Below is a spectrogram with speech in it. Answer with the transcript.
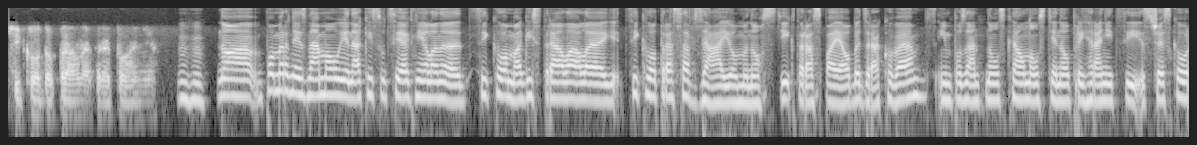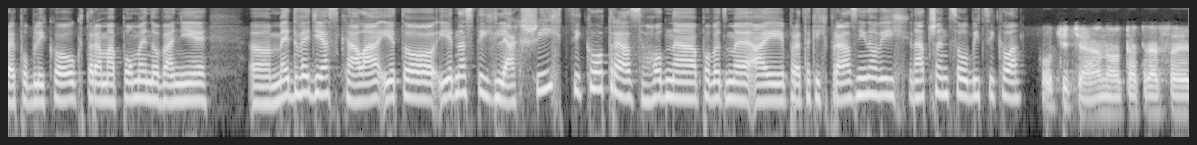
cyklodopravné prepojenie. Uh-huh. No a pomerne známou je na Kisuciach nielen cyklomagistrála, ale aj cyklotrasa vzájomnosti, ktorá spája obec Rakova s impozantnou skalnou stenou pri hranici s Českou republikou, ktorá má pomenovanie Eh, Medvedia skala. Je to jedna z tých ľahších cyklotras, hodná povedzme aj pre takých prázdninových nadšencov bicykla? Určite áno, tá trasa je,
